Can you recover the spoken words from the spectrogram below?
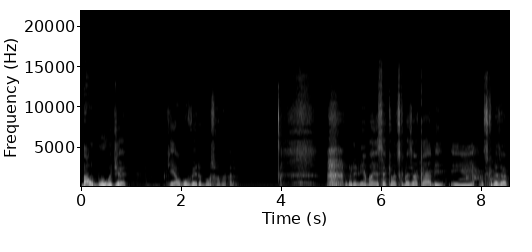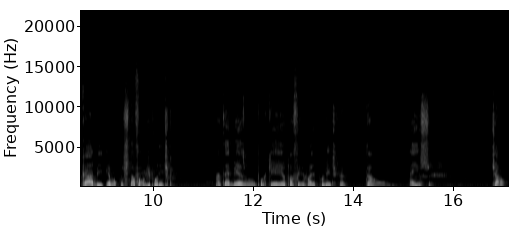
balbúrdia que é o governo Bolsonaro. Meu nome Lima, esse aqui é Antes que o Brasil Acabe. E antes que o Brasil acabe, eu vou continuar falando de política. Até mesmo porque eu tô afim de falar de política. Então, é isso. Tchau.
